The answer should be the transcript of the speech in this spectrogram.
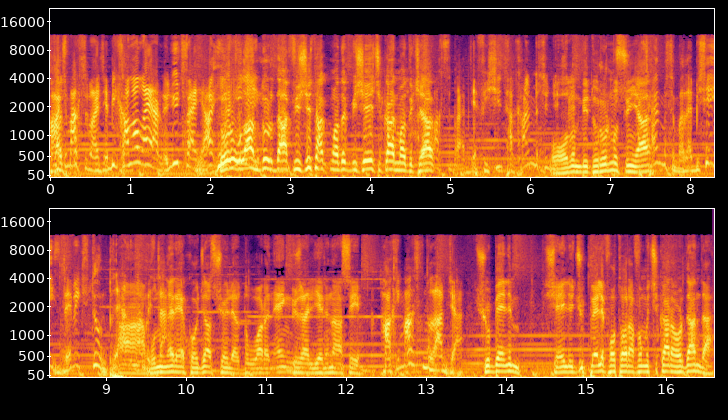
Kaç... Aksımıl amca bir kanal ayarla lütfen ya. Dur İlgili. ulan dur daha fişi takmadık bir şeye çıkarmadık ya. Aksımıl amca fişi takar mısın lütfen? Oğlum bir durur musun ya? Takar mısın bana bir şey izlemek istiyorum. Aa, Plazma bunu nereye koyacağız şöyle duvarın en güzel yerine asayım. Hakim Aksımıl amca. Şu benim şeyli cübbeli fotoğrafımı çıkar oradan da.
